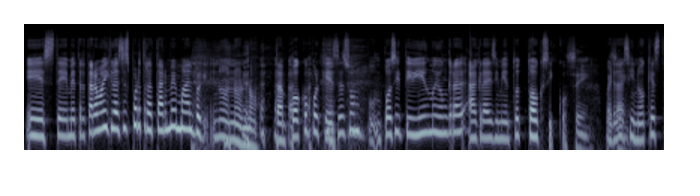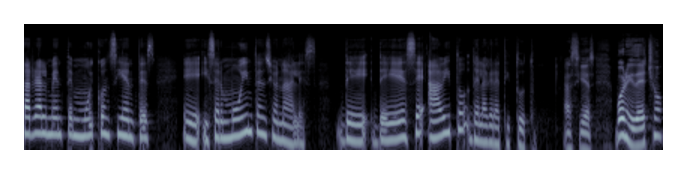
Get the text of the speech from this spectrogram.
Este, me trataron mal y gracias por tratarme mal. Porque, no, no, no, tampoco porque ese es un, positivismo y un agradecimiento tóxico, sí, ¿verdad? Sino que estar realmente muy conscientes eh, y ser muy intencionales de, de ese hábito de la gratitud. Así es. Bueno, y de hecho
